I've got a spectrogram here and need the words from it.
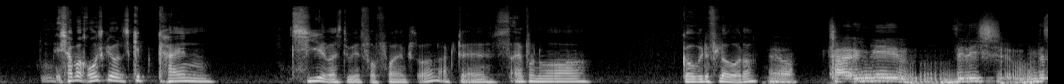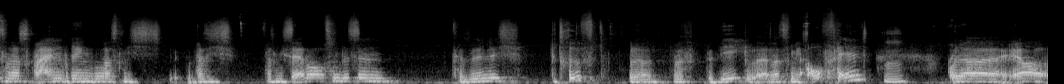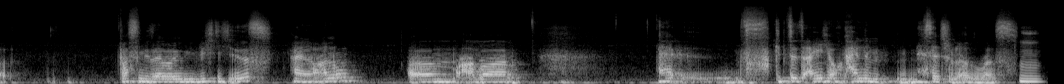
Ich habe auch rausgehört, es gibt kein Ziel, was du jetzt verfolgst, oder? Aktuell. Es ist einfach nur go with the flow, oder? Ja. Klar, irgendwie will ich ein bisschen was reinbringen, so was mich, was ich, was mich selber auch so ein bisschen persönlich betrifft oder bewegt oder was mir auffällt. Mhm. Oder ja, was mir selber irgendwie wichtig ist. keine Ahnung. Ähm, aber äh, gibt es jetzt eigentlich auch keine Message oder sowas. Hm.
